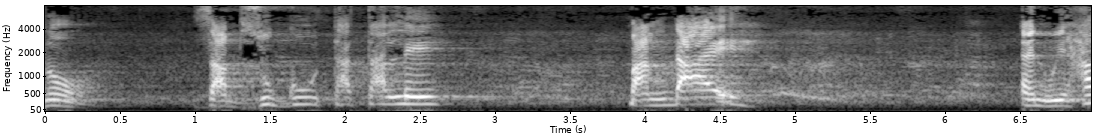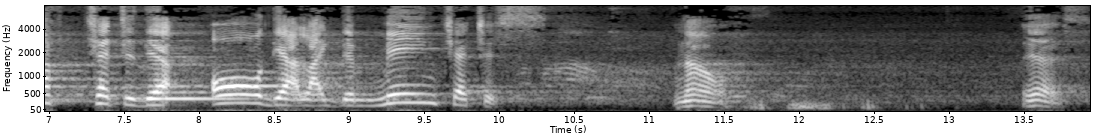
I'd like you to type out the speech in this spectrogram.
No. Zabzugu, Tatale, Bandai. And we have churches there, all they are like the main churches now. Yes.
